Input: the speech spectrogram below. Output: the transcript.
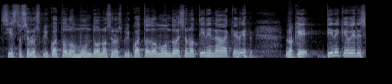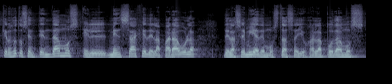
si esto se lo explicó a todo mundo o no se lo explicó a todo mundo, eso no tiene nada que ver. Lo que tiene que ver es que nosotros entendamos el mensaje de la parábola de la semilla de mostaza y ojalá podamos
